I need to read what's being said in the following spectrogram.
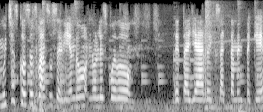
muchas cosas van sucediendo, no les puedo detallar exactamente qué,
